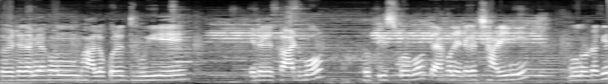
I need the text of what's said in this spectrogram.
তো এটাকে আমি এখন ভালো করে ধুয়ে এটাকে কাটবো তো পিস করব। তো এখন এটাকে ছাড়িনি নিই। মুন্ডুটাকে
